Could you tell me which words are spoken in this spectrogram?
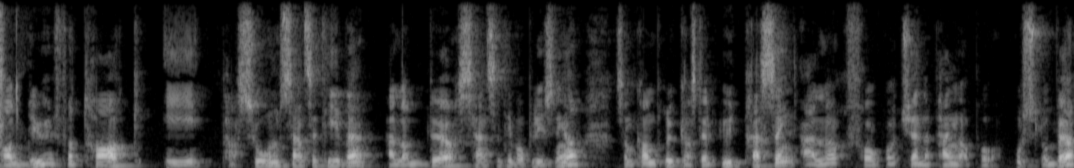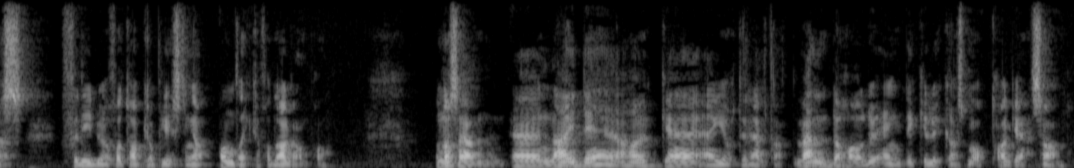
Har du fått tak i personsensitive eller børssensitive opplysninger som kan brukes til utpressing eller for å tjene penger på Oslo Børs fordi du har fått tak i opplysninger andre ikke får dagene på? Og Da sier han eh, nei, det har ikke jeg gjort i det hele tatt. Vel, da har du egentlig ikke lykkes med oppdraget, sa han.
